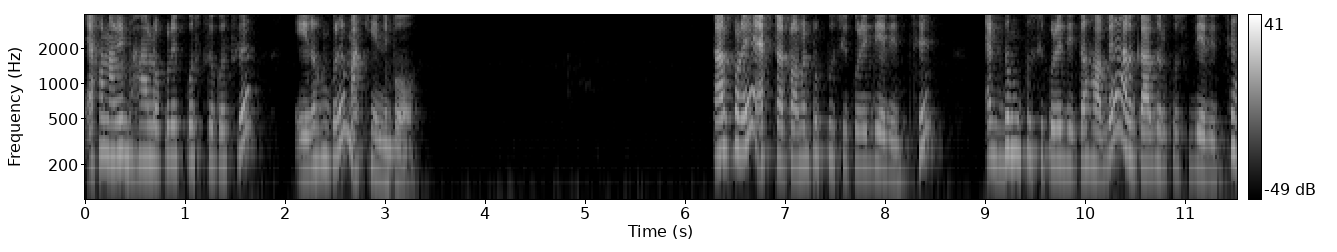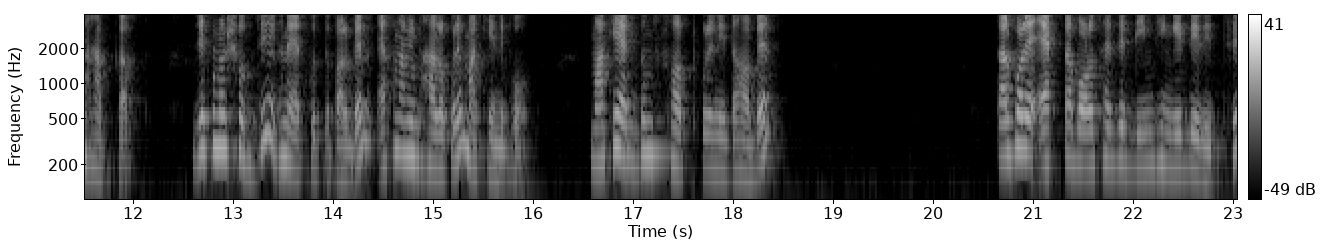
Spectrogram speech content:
এখন আমি ভালো করে কষলে কষলে এইরকম করে মাখিয়ে নেব। তারপরে একটা টমেটো কুচি করে দিয়ে দিচ্ছি। একদম কুচি করে দিতে হবে আর গাজর কুচি দিয়ে দিচ্ছি হাফ কাপ। যে কোনো সবজি এখানে অ্যাড করতে পারবেন। এখন আমি ভালো করে মাখিয়ে নেব। মাখিয়ে একদম সফট করে নিতে হবে। তারপরে একটা বড় সাইজের ডিম ভেঙে দিয়ে দিচ্ছে।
